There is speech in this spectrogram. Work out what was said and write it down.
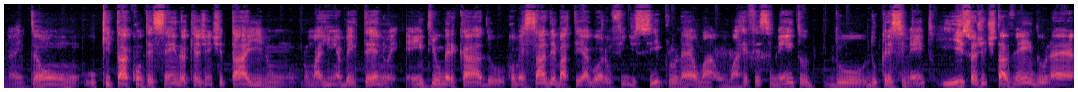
Né? Então, o que está acontecendo é que a gente está aí num, numa linha bem tênue entre o mercado começar a debater agora um fim de ciclo, né? Uma, um arrefecimento do, do crescimento, e isso a gente está vendo, né?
